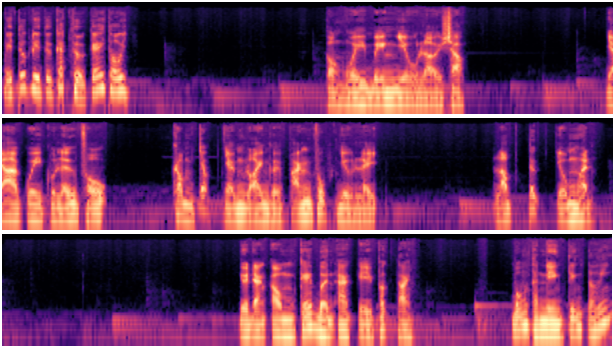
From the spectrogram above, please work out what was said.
Bị tước đi tư cách thừa kế thôi. Còn ngụy biện nhiều lời sao? Gia quy của Lữ Phủ Không chấp nhận loại người phản phúc như lị. Lập tức dụng hình. Người đàn ông kế bên A Kỳ phất tay. Bốn thanh niên tiến tới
